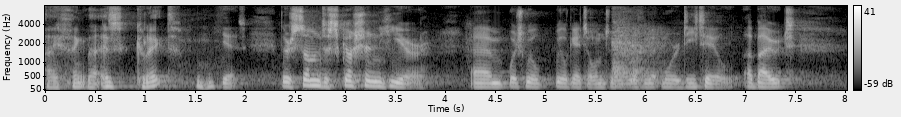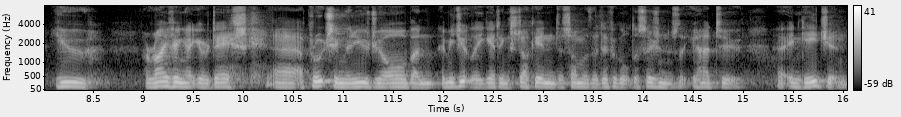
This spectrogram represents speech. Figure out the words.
I think that is correct. Mm -hmm. Yes. There's some discussion here, um, which we'll, we'll get onto in a little bit more detail, about you arriving at your desk, uh, approaching the new job, and immediately getting stuck into some of the difficult decisions that you had to uh, engage in.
